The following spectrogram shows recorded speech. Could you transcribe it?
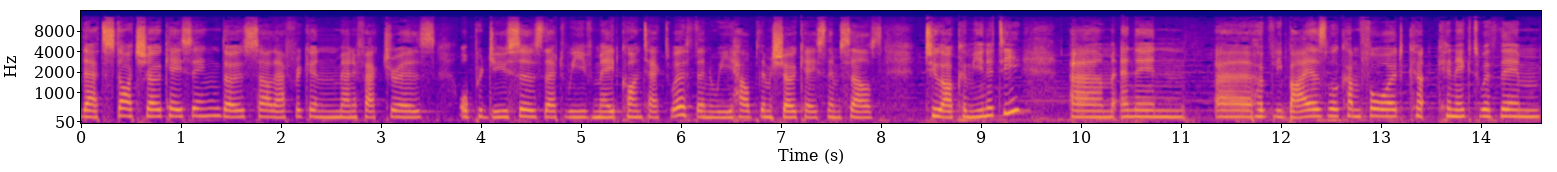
that start showcasing those South African manufacturers or producers that we've made contact with, and we help them showcase themselves to our community. Um, and then uh, hopefully, buyers will come forward, co- connect with them,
